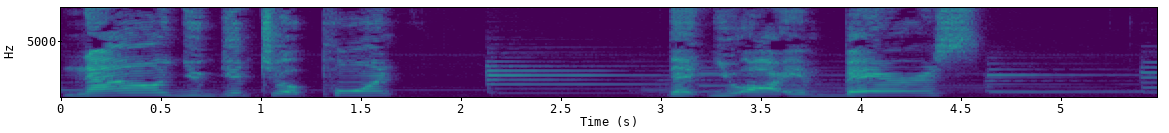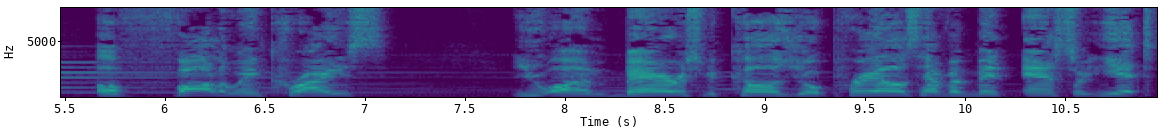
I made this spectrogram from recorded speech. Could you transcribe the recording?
Now you get to a point that you are embarrassed of following Christ. You are embarrassed because your prayers haven't been answered yet.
